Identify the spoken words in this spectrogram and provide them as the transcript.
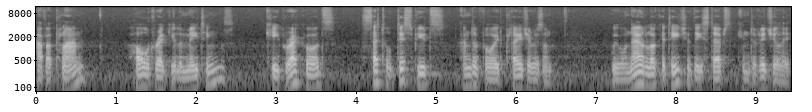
have a plan, hold regular meetings, keep records, settle disputes, and avoid plagiarism. We will now look at each of these steps individually.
